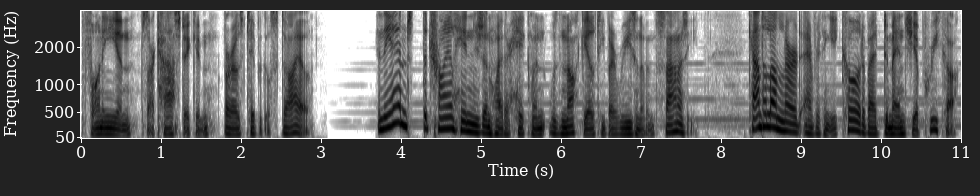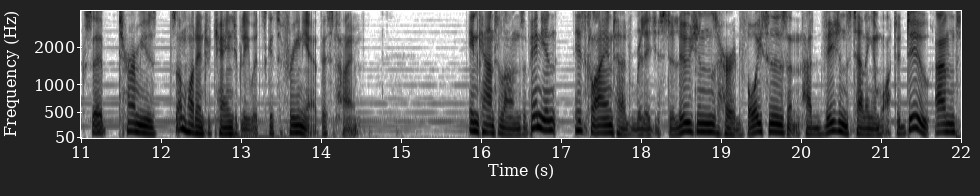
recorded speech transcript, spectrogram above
funny and sarcastic in Burroughs' typical style. In the end, the trial hinged on whether Hickman was not guilty by reason of insanity. Cantillon learned everything he could about dementia praecox, a term used somewhat interchangeably with schizophrenia at this time. In Cantillon's opinion, his client had religious delusions, heard voices, and had visions telling him what to do, and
